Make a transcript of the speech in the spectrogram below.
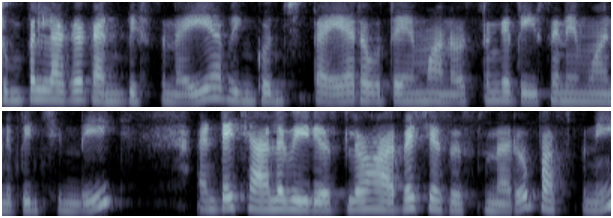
దుంపల్లాగా కనిపిస్తున్నాయి. అవి ఇంకొంచెం తయారవుతాయేమో అనవసరంగా తీసానేమో అనిపించింది. అంటే చాలా వీడియోస్‌లో హార్వెస్ట్ చేసేస్తున్నారు పసుపుని.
